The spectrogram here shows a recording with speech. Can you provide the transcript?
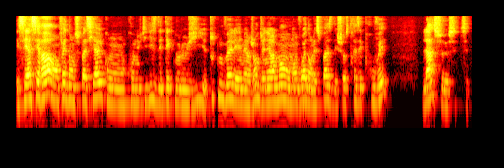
Et c'est assez rare en fait dans le spatial qu'on utilise des technologies toutes nouvelles et émergentes. Généralement, on envoie dans l'espace des choses très éprouvées. Là, ce, cette,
